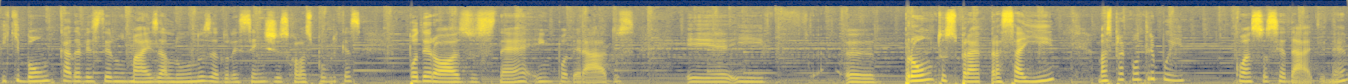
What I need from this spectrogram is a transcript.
E que bom cada vez termos mais alunos, adolescentes de escolas públicas poderosos, né? Empoderados e, e uh, prontos para sair, mas para contribuir com a sociedade, né?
